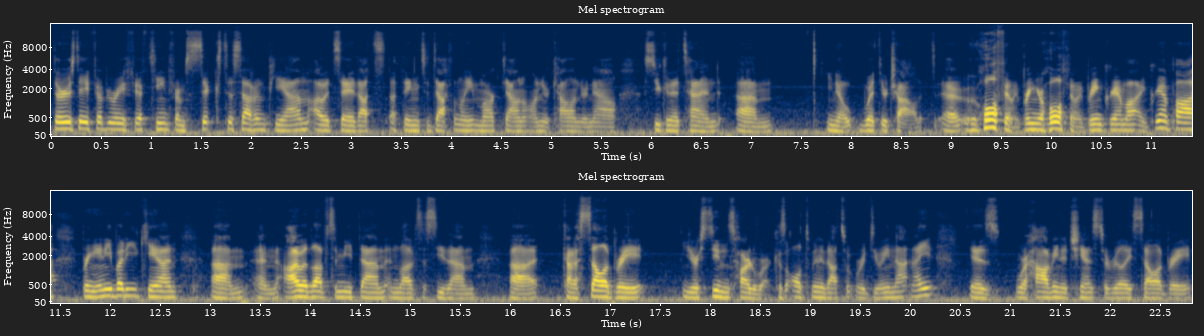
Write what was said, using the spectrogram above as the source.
Thursday, February 15th from 6 to 7 p.m., I would say that's a thing to definitely mark down on your calendar now so you can attend. Um, you know, with your child, uh, whole family. Bring your whole family. Bring grandma and grandpa. Bring anybody you can. Um, and I would love to meet them and love to see them uh, kind of celebrate your students' hard work because ultimately that's what we're doing that night. Is we're having a chance to really celebrate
